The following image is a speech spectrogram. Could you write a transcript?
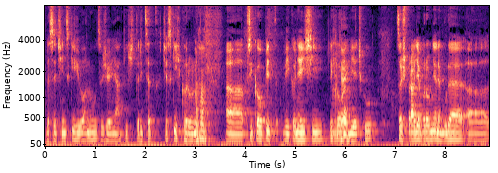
10 čínských juanů, což je nějakých 40 českých korun, uh, přikoupit výkonnější rychlou okay. nabíječku, což pravděpodobně nebude uh,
